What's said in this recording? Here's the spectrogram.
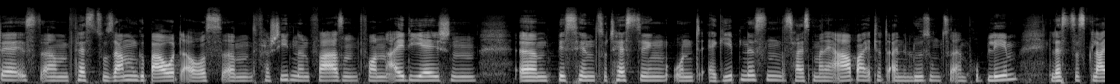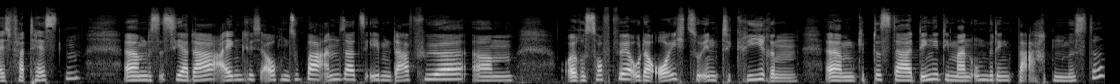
Der ist ähm, fest zusammengebaut aus ähm, verschiedenen Phasen von Ideation ähm, bis hin zu Testing und Ergebnissen. Das heißt, man erarbeitet eine Lösung zu einem Problem, lässt es gleich vertesten. Ähm, das ist ja da eigentlich auch ein super Ansatz eben dafür, ähm, eure Software oder euch zu integrieren. Ähm, gibt es da Dinge, die man unbedingt beachten müsste?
